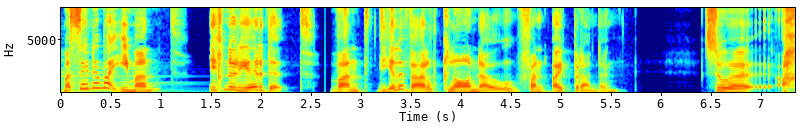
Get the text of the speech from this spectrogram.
Maar sê net maar iemand ignoreer dit, want die hele wêreld kla nou van uitbranding. So, ag,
